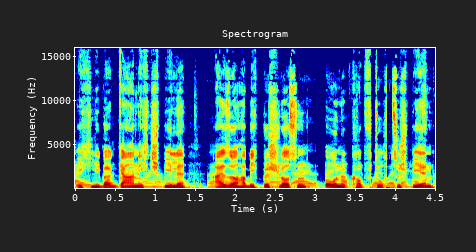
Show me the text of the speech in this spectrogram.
ich lieber gar nicht spiele. Also habe ich beschlossen, ohne Kopftuch zu spielen.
